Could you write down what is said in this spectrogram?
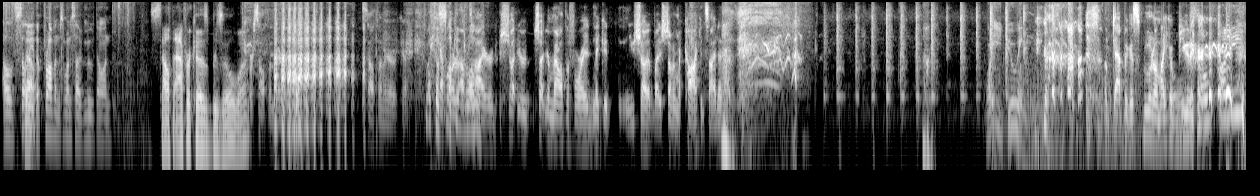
I'll sell No. you the province once I've moved on. South Africa's Brazil. What? Or South America? South America. what the Keppler, fuck is I'm wrong? with- tired. Shut your shut your mouth before I make it. You shut it by shoving my cock inside it. What are you doing? I'm tapping a spoon on my oh, computer. Funny. XD,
